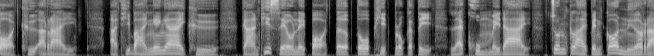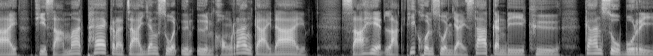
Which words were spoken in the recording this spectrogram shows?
ปอดคืออะไร อธิบายง่ายๆ คือ การที่เซลล์ในปอดเติบโตผิดปกติ และคุมไม่ได้ จนกลายเป็นก้อนเนื้อร้าย ที่สามารถแพร่กระจายยังส่วนอื่นๆ ของร่างกายได้สาเหตุหลักที่คนส่วนใหญ่ทราบกันดีคือ การสูบบุหรี่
